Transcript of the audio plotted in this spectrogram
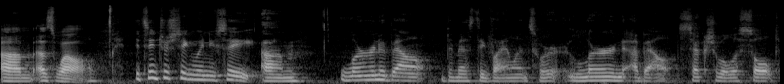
um, as well. It's interesting when you say um, learn about domestic violence or learn about sexual assault.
